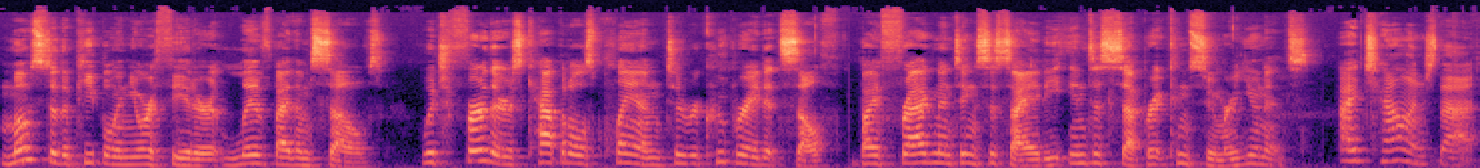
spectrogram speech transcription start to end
most of the people in your theater live by themselves, which furthers capital's plan to recuperate itself by fragmenting society into separate consumer units. I challenge that.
